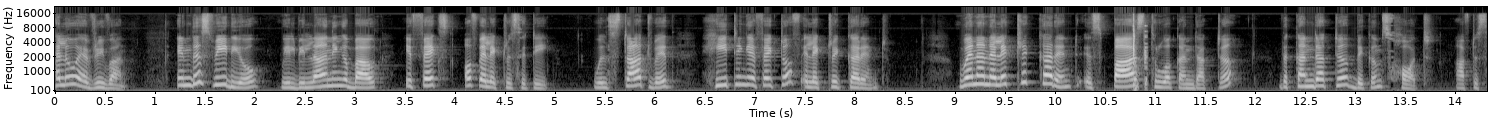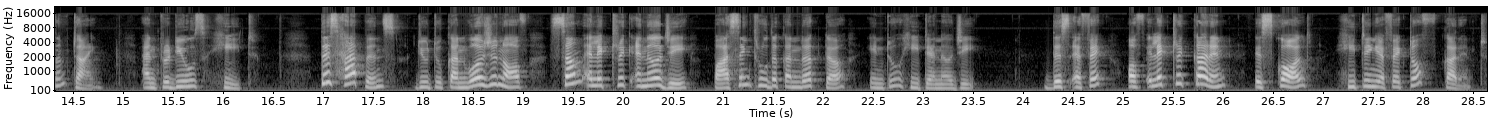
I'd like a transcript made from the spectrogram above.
Hello everyone. In this video, we'll be learning about effects of electricity. We'll start with heating effect of electric current. When an electric current is passed through a conductor, the conductor becomes hot after some time and produce heat. This happens due to conversion of some electric energy passing through the conductor into heat energy. This effect of electric current is called heating effect of current.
